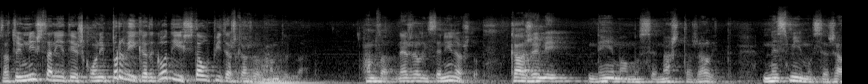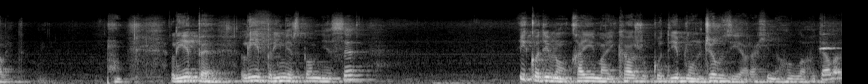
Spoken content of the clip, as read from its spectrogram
Zato im ništa nije teško. Oni prvi, kad god ih šta upitaš, kažu, alhamdulillah, Hamza, ne žali se ni na što. Kaže mi, nemamo se na šta žaliti, ne smijemo se žaliti. Lijepe, lijep primjer spominje se, i kod Ibn Kajima i kažu kod Ibn Džauzija, rahimahullahu ta'ala,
